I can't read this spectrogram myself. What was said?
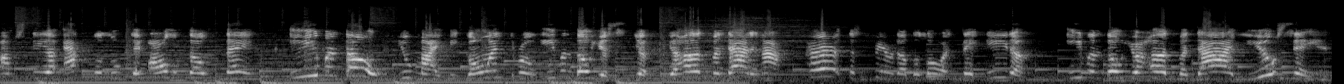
I'm still absolutely all of those things. Even though you might be going through, even though your, your, your husband died, and I heard the Spirit of the Lord say, Nita, even though your husband died, you said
